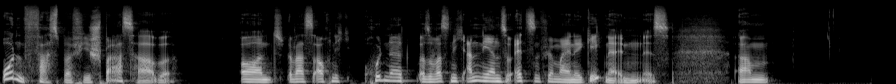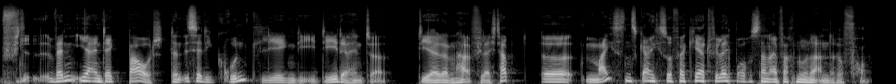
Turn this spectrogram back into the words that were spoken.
unfassbar viel Spaß habe. Und was auch nicht 100, also was nicht annähernd so ätzend für meine GegnerInnen ist. Ähm, wenn ihr ein Deck baut, dann ist ja die grundlegende Idee dahinter, die ihr dann vielleicht habt, äh, meistens gar nicht so verkehrt. Vielleicht braucht es dann einfach nur eine andere Form.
